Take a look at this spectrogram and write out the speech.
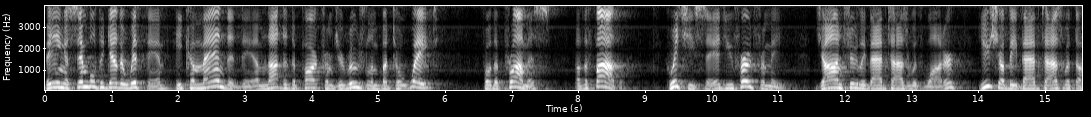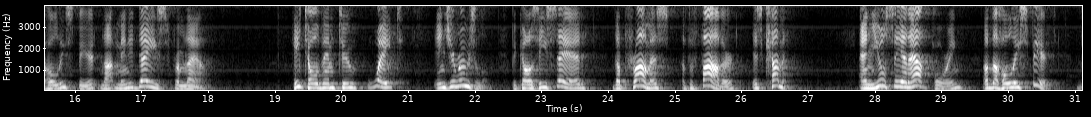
being assembled together with them, he commanded them not to depart from Jerusalem, but to wait for the promise of the Father, which he said, You've heard from me. John truly baptized with water. You shall be baptized with the Holy Spirit not many days from now. He told them to wait in Jerusalem because he said, The promise of the Father is coming. And you'll see an outpouring of the Holy Spirit.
